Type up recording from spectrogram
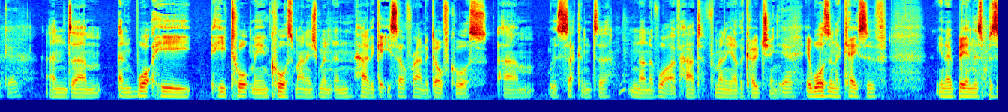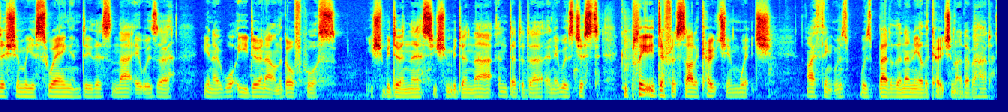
Okay. and um, and what he he taught me in course management and how to get yourself around a golf course um, was second to none of what I've had from any other coaching. Yeah. It wasn't a case of you know be in this position where you swing and do this and that. It was a you know what are you doing out on the golf course? You should be doing this. You shouldn't be doing that, and da da da. And it was just completely different style of coaching, which I think was was better than any other coaching I'd ever had.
